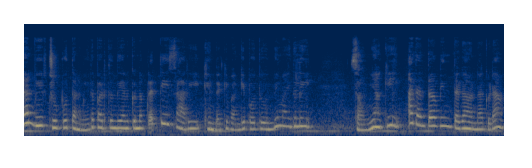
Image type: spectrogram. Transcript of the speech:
రణ్వీర్ చూపు తన మీద పడుతుంది అనుకున్న ప్రతిసారి కిందకి వంగిపోతూ ఉంది మైథిలి. సౌమ్యకి అదంతా వింతగా ఉన్నా కూడా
